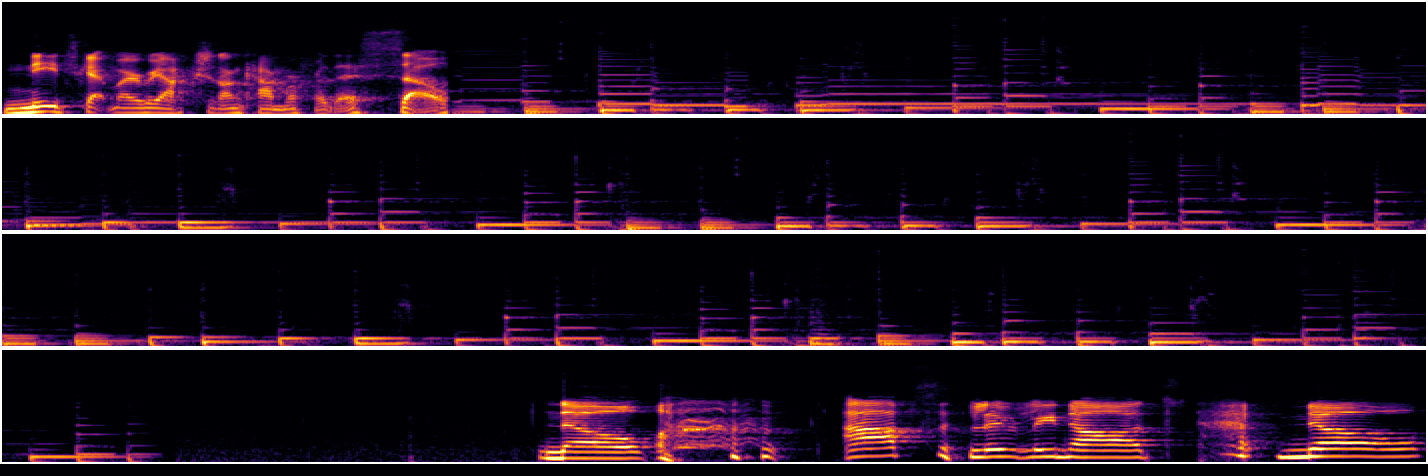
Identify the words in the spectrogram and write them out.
Need to get my reaction on camera for this. So. No, absolutely not. No,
